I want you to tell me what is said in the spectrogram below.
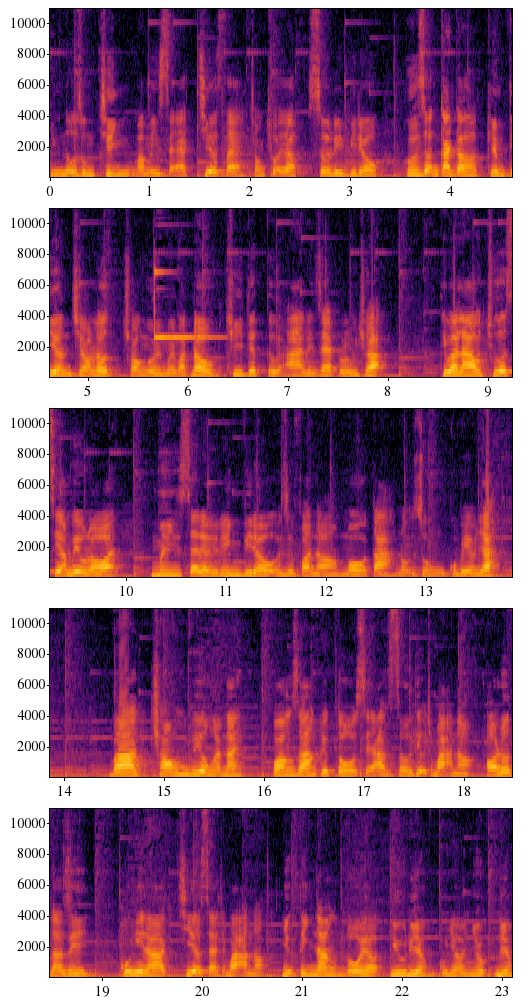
những nội dung chính mà mình sẽ chia sẻ trong chuỗi à, series video hướng dẫn cách à, kiếm tiền treo alert cho người mới bắt đầu chi tiết từ A đến Z rồi đúng chưa ạ? Thì bạn nào chưa xem video đó ấy, mình sẽ để link video ở dưới phần mô tả nội dung của video nha Và trong video ngày hôm nay Hoàng Giang Crypto sẽ giới thiệu cho bạn alert là gì cũng như là chia sẻ cho bạn ờ, những tính năng rồi ờ, ưu điểm cũng như là nhược điểm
